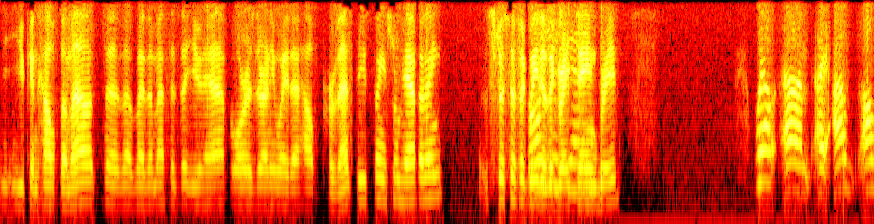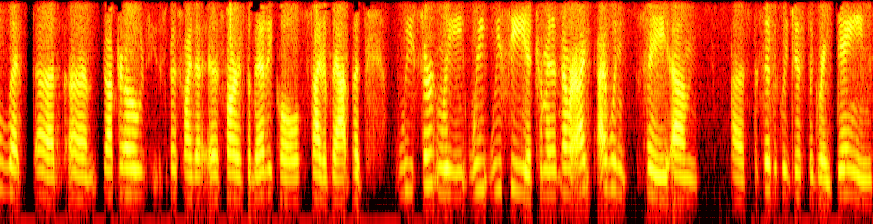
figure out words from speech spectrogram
you can help them out uh, by the methods that you have, or is there any way to help prevent these things from happening, specifically well, to the Great Dane breed? Well, um, I, I'll I'll let uh, um, Dr. O specify that as far as the medical side of that, but we certainly we we see a tremendous number. I I wouldn't say um, uh, specifically just the Great Danes,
